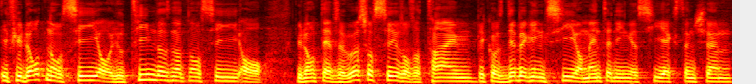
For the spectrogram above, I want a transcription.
if you don't know C or your team does not know C or you don't have the resources or the time because debugging C or maintaining a C extension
